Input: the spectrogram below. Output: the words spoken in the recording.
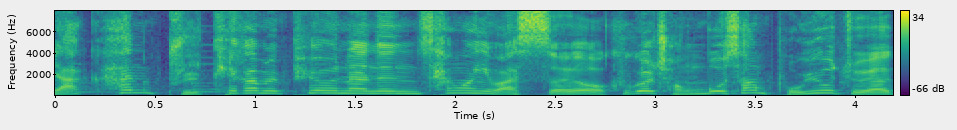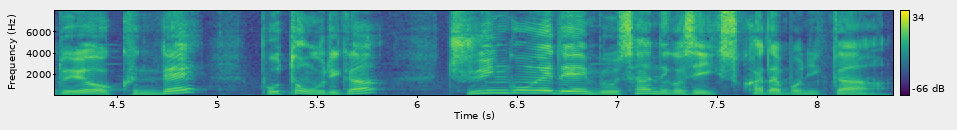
약한 불쾌감을 표현하는 상황이 왔어요. 그걸 정보상 보여줘야 돼요. 근데 보통 우리가 주인공에 대해 묘사하는 것에 익숙하다 보니까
